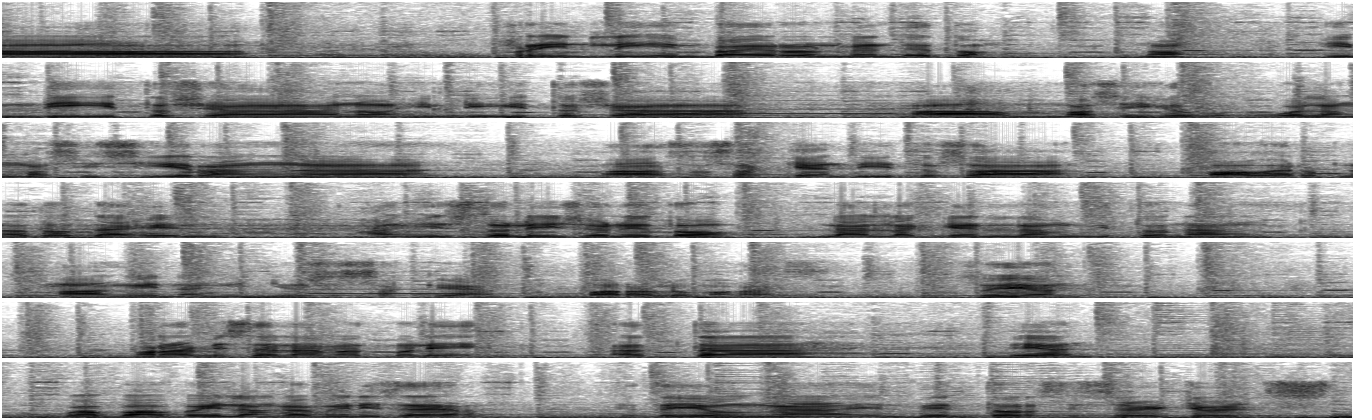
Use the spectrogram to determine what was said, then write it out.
ah, friendly environment ito no? Hindi ito siya ano hindi ito siya ah, masi walang masisirang ah, ah, sasakyan dito sa power up na to. Dahil ang installation nito lalagyan lang ito ng hangin ang inyong sasakyan para lumakas. So yun. Maraming salamat muli. At ah, ayun. Magbababay lang kami ni sir. Ito yung ah, inventor si Sir George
